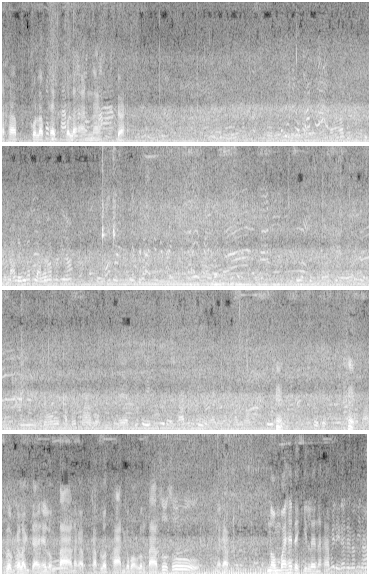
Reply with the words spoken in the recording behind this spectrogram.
นะครับ คนละแพ็คคนละอันนะจ้ะน้ำเดี๋ยวมีรถข้างหลังมารับนะพี่นะ น้องขับรถมาบอกแดดที่ตาสู้ๆอะไรอย่างเงี้ยนะครับน้องเพิ่มกำลังใจให้หลวงตานะครับ ขับรถผ่านก็บอกหลวงตาสู้ๆนะครับ นมไว้ให้เด็กกินเลยนะครับไม่เด็กได้เลยนะพี่นะ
